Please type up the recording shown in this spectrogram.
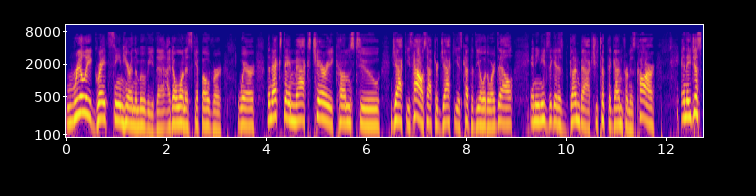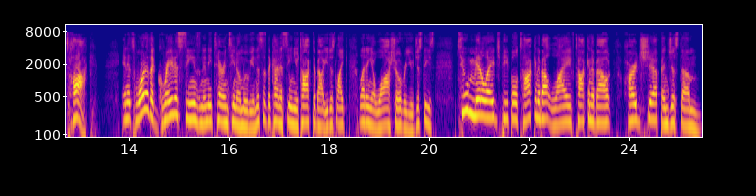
really great scene here in the movie that I don't want to skip over where the next day Max Cherry comes to Jackie's house after Jackie has cut the deal with Ordell and he needs to get his gun back. She took the gun from his car and they just talk and it's one of the greatest scenes in any Tarantino movie. And this is the kind of scene you talked about. You just like letting it wash over you. Just these two middle-aged people talking about life, talking about hardship, and just um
